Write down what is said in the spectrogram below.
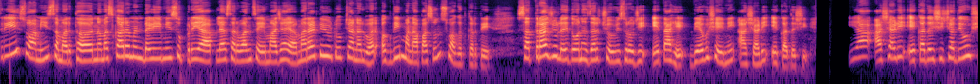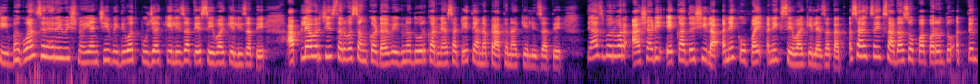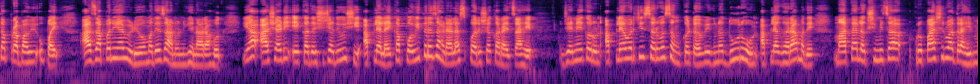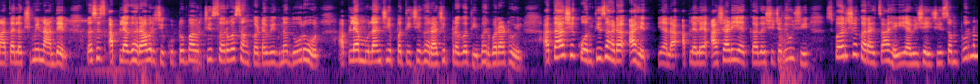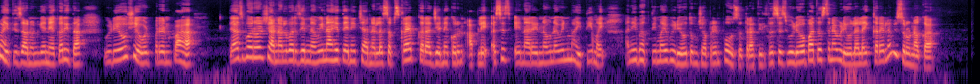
श्री स्वामी समर्थ. नमस्कार मंडळी मी सुप्रिया आपल्या सर्वांचे माझ्या या मराठी यूट्यूब चॅनलवर अगदी मनापासून स्वागत करते. सतरा जुलै दोन हजार चोवीस रोजी येत आहे देवशैनी आषाढी एकादशी. या आषाढी एकादशीच्या दिवशी भगवान श्रीहरी विष्णू यांची विधिवत पूजा केली जाते सेवा केली जाते. आपल्यावरची सर्व संकट विघ्न दूर करण्यासाठी त्यांना प्रार्थना केली जाते. त्याचबरोबर आषाढी एकादशीला अनेक उपाय अनेक सेवा केल्या जातात. असाच एक साधा सोपा परंतु अत्यंत प्रभावी उपाय आज आपण या व्हिडिओमध्ये जाणून घेणार आहोत. या आषाढी एकादशीच्या दिवशी आपल्याला एका पवित्र झाडाला स्पर्श करायचा आहे. जेणेकरून आपल्यावरची सर्व संकट विघ्न दूर होऊन आपल्या घरामध्ये माता लक्ष्मीचा कृपाशीर्वाद राहील माता लक्ष्मी नांदेल. तसेच आपल्या घरावरची कुटुंबावरची सर्व संकट विघ्न दूर होऊन आपल्या मुलांची पतीची घराची प्रगती भरभराट होईल. आता अशी कोणती झाडं आहेत याला आपल्याला आषाढी एकादशीच्या दिवशी स्पर्श करायचा आहे याविषयीची संपूर्ण माहिती जाणून घेण्याकरिता व्हिडिओ शेवटपर्यंत पहा. त्याचबरोबर चॅनलवर जे नवीन आहे त्यांनी चॅनलला सबस्क्राईब करा जेणेकरून आपले असेच येणारे नवनवीन माहितीमय आणि भक्तिमय व्हिडिओ तुमच्यापर्यंत पोहोचत राहतील. तसेच व्हिडिओ पाहत असताना व्हिडिओला लाईक करायला विसरू नका.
